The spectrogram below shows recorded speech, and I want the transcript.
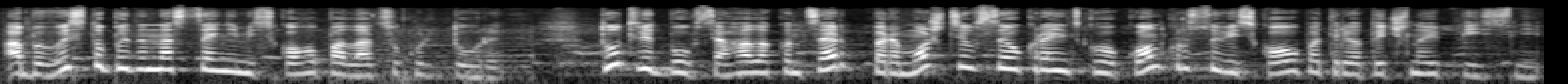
аби виступити на сцені міського палацу культури. Тут відбувся гала-концерт переможців всеукраїнського конкурсу військово-патріотичної пісні.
